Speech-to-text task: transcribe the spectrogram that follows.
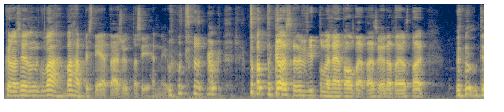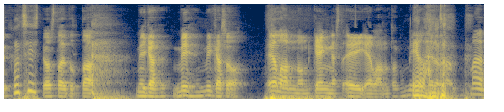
kyllä siinä on niin vähän, vähän pisti etäisyyttä siihen. Niin, mutta totta kai se vittu menee tuolta etäisyydeltä tai jostain, Mut siis, jostain tota, mikä, mi, mikä se on? Elannon kengästä, ei elanto. Mitä Elanto. Mä en,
